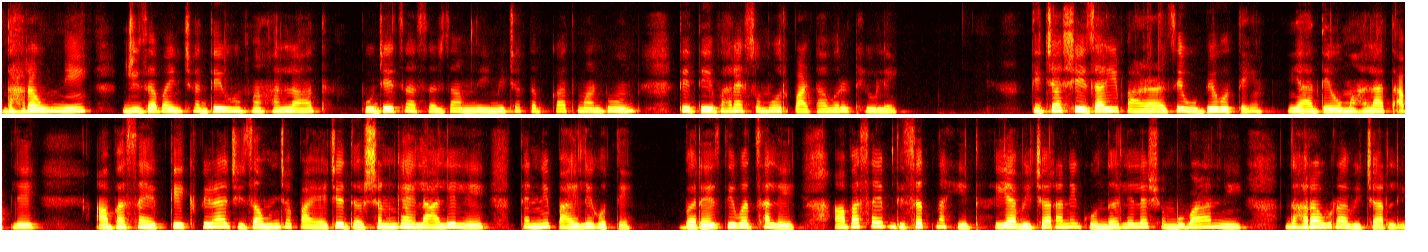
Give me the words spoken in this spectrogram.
धाराऊने जिजाबाईंच्या देव महालात पूजेचा सरजाम नेहमीच्या तबकात मांडून ते देव्हाऱ्यासमोर पाटावर ठेवले. तिच्या शेजारी बाळाचे उभे होते. या देवमहालात आपले आबासाहेब केकवेळा जिजाऊंच्या पायाचे दर्शन घ्यायला आलेले त्यांनी पाहिले होते. बरेच दिवस झाले आबासाहेब दिसत नाहीत या विचाराने गोंधळलेल्या शंभूबाळांनी धाराऊला विचारले,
